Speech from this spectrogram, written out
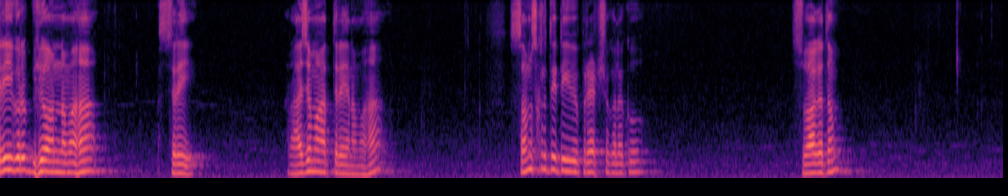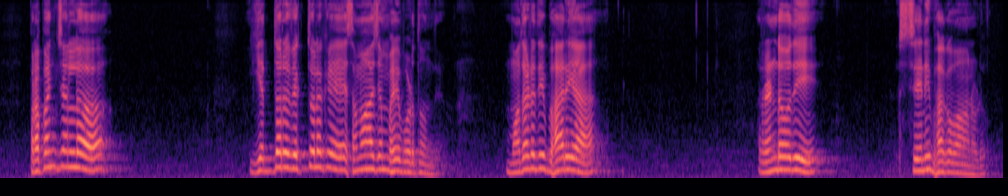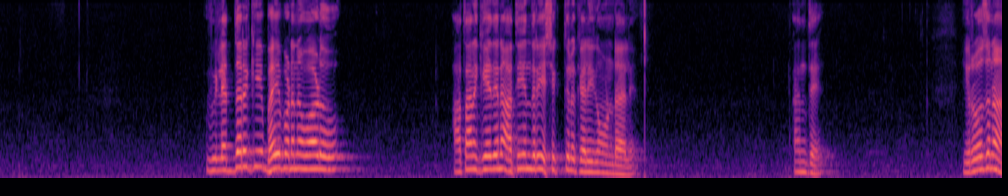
శ్రీ గురుభ్యో నమ. శ్రీ రాజమాత్రే నమ. సంస్కృతి టీవీ ప్రేక్షకులకు స్వాగతం. ప్రపంచంలో ఇద్దరు వ్యక్తులకే సమాజం భయపడుతుంది. మొదటిది భార్య రెండవది శని భగవానుడు. వీళ్ళిద్దరికీ భయపడిన వాడు అతనికి ఏదైనా అతీంద్రియ శక్తులు కలిగి ఉండాలి. అంతే. ఈ రోజున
